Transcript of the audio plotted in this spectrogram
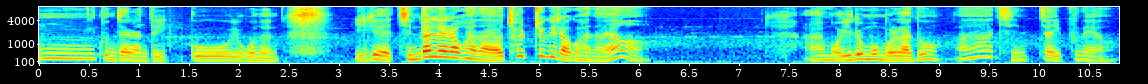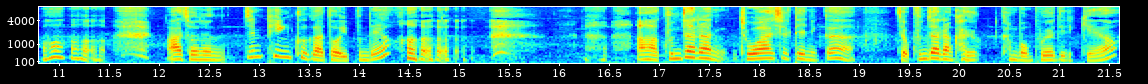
음, 군자란도 있고, 요거는 이게 진달래라고 하나요? 철쭉이라고 하나요? 아, 뭐 이름은 몰라도 아, 진짜 이쁘네요. 아, 저는 찐핑크가 더 이쁜데요? 아, 군자란 좋아하실 테니까 저 군자란 가격 한번 보여드릴게요.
